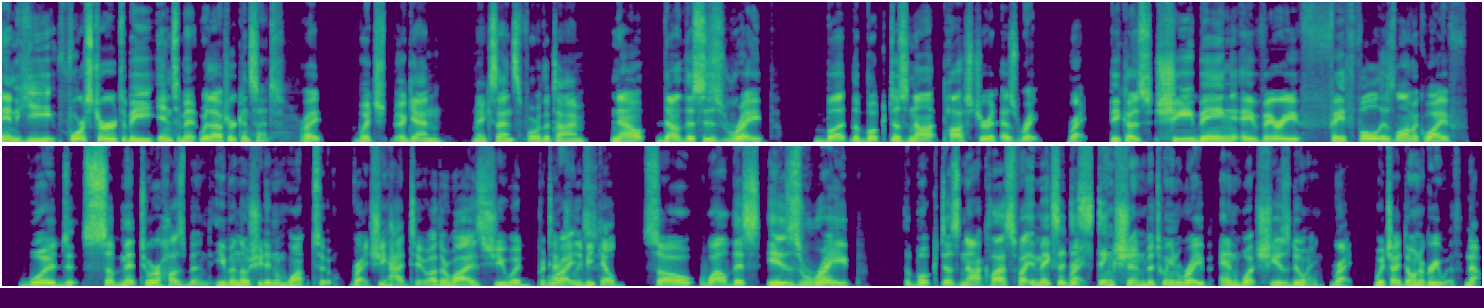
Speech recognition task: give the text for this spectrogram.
and he forced her to be intimate without her consent. Right. which again makes sense for the time. Now, now this is rape, but the book does not posture it as rape. Right. Because she being a very faithful Islamic wife would submit to her husband even though she didn't want to. Right, she had to, otherwise she would potentially Right. be killed. So, while this is rape, the book does not classify it makes a Right. distinction between rape and what she is doing, Right. which I don't agree with. No,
